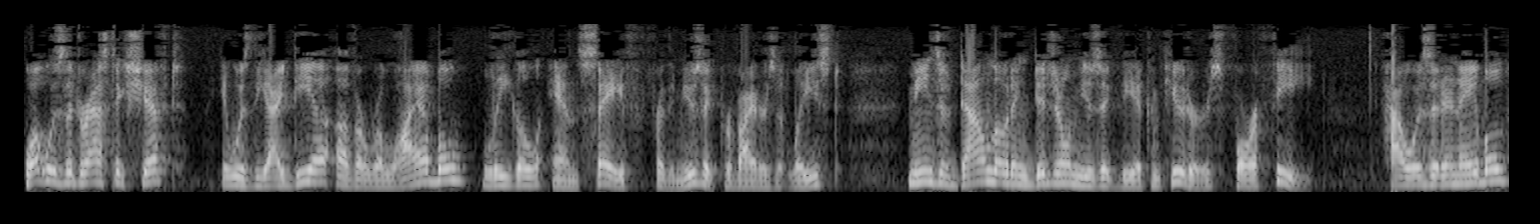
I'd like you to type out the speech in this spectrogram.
What was the drastic shift? It was the idea of a reliable, legal, and safe, for the music providers at least, means of downloading digital music via computers for a fee. How was it enabled?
